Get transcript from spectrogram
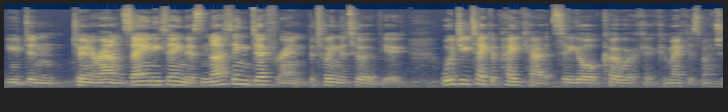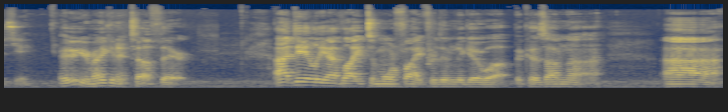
You didn't turn around and say anything. There's nothing different between the two of you. Would you take a pay cut so your coworker can make as much as you? Ooh, you're making it tough there. Ideally, I'd like to more fight for them to go up because I'm not. I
